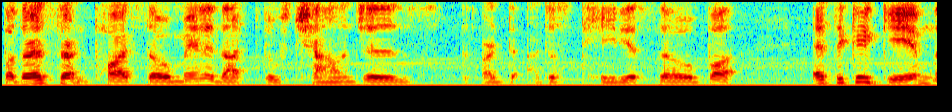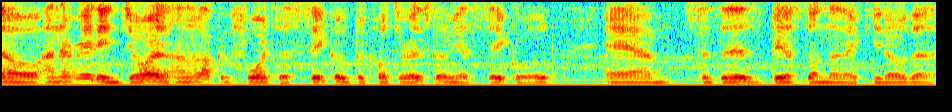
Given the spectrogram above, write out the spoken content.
but there is certain parts though mainly that those challenges are, are just tedious though but it's a good game though and I really enjoy it and I'm looking forward to the sequel because there is going to be a sequel um, since it is based on the like you know the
